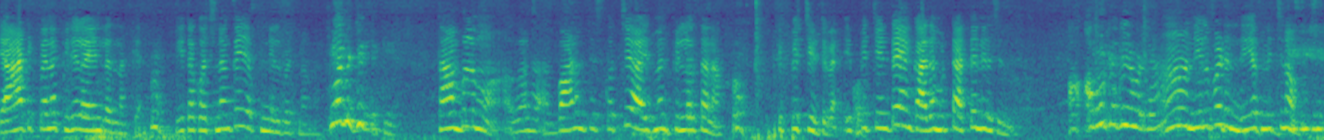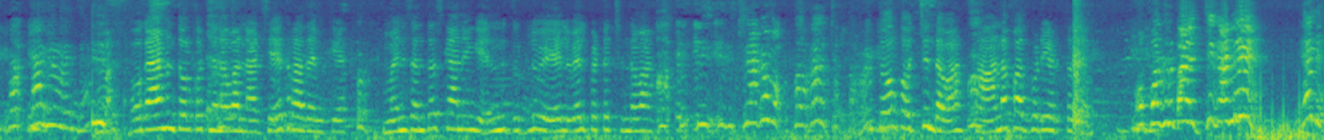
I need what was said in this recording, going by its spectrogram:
యాటికి పోయినా పిల్లలు అయ్యిండ్లేదు నాకు. ఈతకు వచ్చినాక ఎప్పుడు నిలబెట్టినాను ఏమిటి తాంబూలము బాణం తీసుకొచ్చి ఐదు మంది పిల్లలతోనా ఇప్పించింటివే ఇప్పించింటే ఇంకా అదే ముట్ట అట్టే నిలిచింది. నిలబడింది? ఇచ్చినావు నా ఒక ఆమెను తోలుకొచ్చినావా? నాడు చేక రాదానికి మనిషి అంతా స్కానింగ్ ఎన్ని దుడ్లు వేలు వేలు పెట్టొచ్చిందవా తోలుకొచ్చిందవా చాలా పదపడి ఎడుతుంది ఓ పది రూపాయలు ఇచ్చి కానీ ఏమి?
